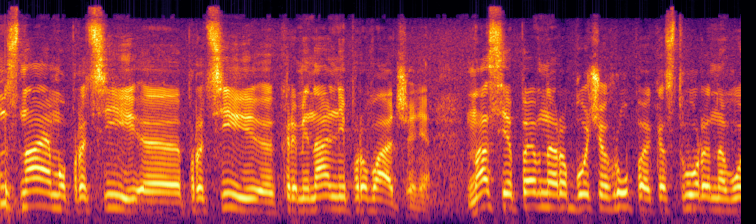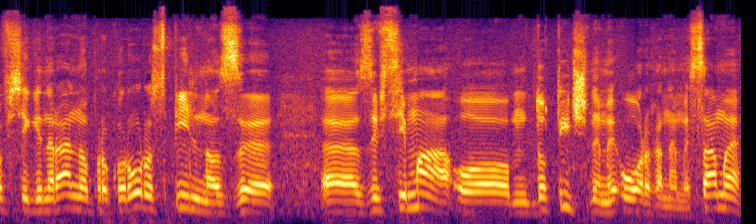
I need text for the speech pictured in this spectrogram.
Ми знаємо про ці, е, про ці кримінальні провадження. У нас є певна робоча група, яка створена в офісі генерального прокурору спільно з, е, зі всіма дотичними органами. Саме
